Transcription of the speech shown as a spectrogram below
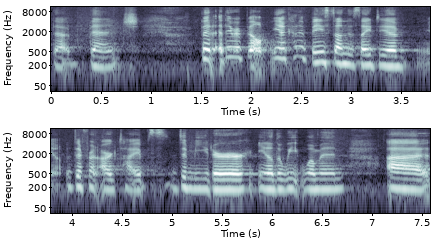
that bench. But they were built, you know, kind of based on this idea of you know, different archetypes, Demeter, you know, the wheat woman. Uh,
